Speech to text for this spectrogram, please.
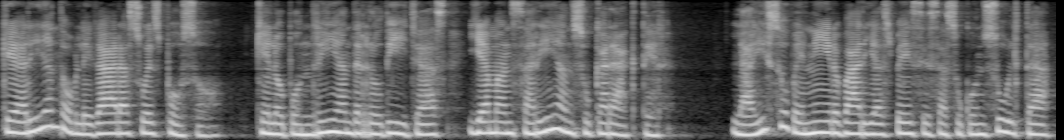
que harían doblegar a su esposo, que lo pondrían de rodillas y amansarían su carácter. La hizo venir varias veces a su consulta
